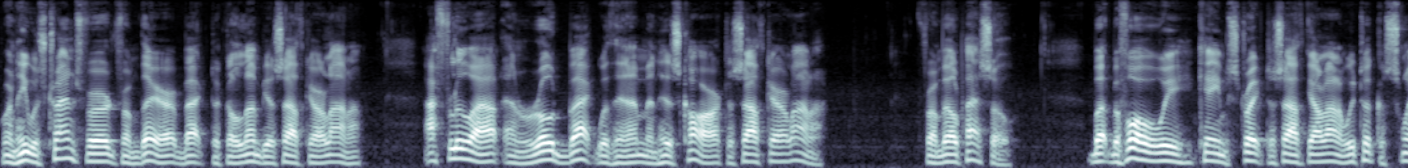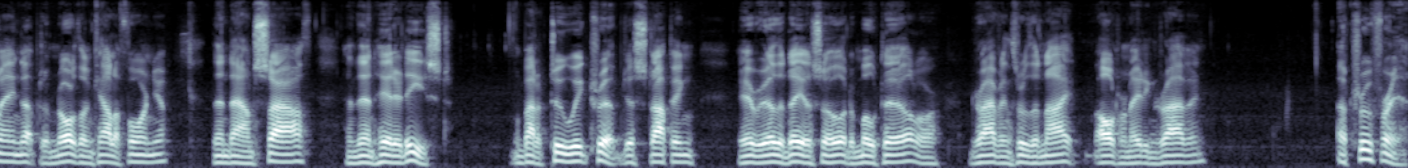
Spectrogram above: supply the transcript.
When he was transferred from there back to Columbia, South Carolina, I flew out and rode back with him in his car to South Carolina from El Paso. But before we came straight to South Carolina, we took a swing up to Northern California, then down south, and then headed east. About a two week trip, just stopping every other day or so at a motel or driving through the night, alternating driving. A true friend.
